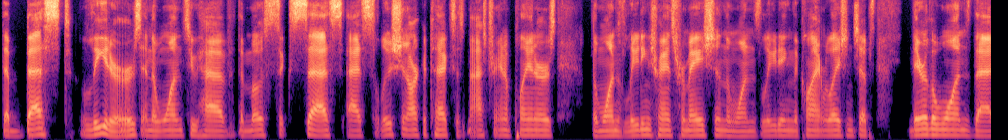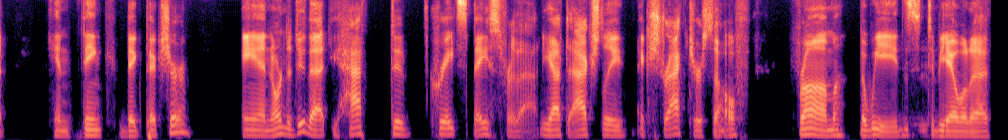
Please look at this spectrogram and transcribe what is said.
the best leaders and the ones who have the most success as solution architects, as master Anaplanners, the ones leading transformation, the ones leading the client relationships, they're the ones that can think big picture. And in order to do that, you have to create space for that. You have to actually extract yourself from the weeds mm-hmm. to be able to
